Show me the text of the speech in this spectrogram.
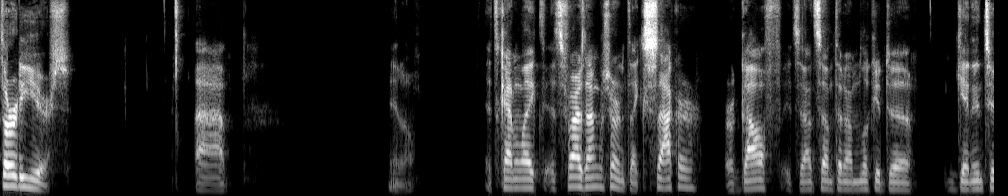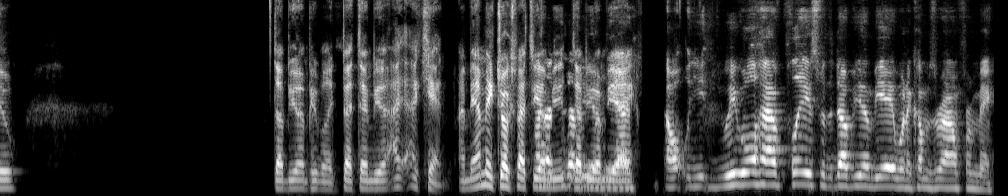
30 years. Uh, you know, it's kind of like, as far as I'm concerned, it's like soccer or golf. It's not something I'm looking to get into. WM people like bet WNBA. I, I can't. I mean, I make jokes about the WNBA. WNBA. Oh, we will have plays for the WNBA when it comes around from me.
